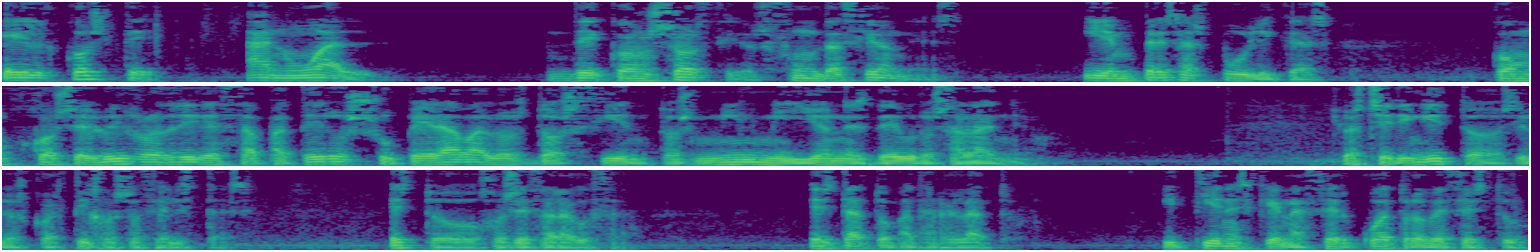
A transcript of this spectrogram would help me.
El coste anual de consorcios, fundaciones y empresas públicas con José Luis Rodríguez Zapatero superaba los 200.000 millones de euros al año. Los chiringuitos y los cortijos socialistas. Esto, José Zaragoza, es dato mata relato. Y tienes que nacer cuatro veces tú,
